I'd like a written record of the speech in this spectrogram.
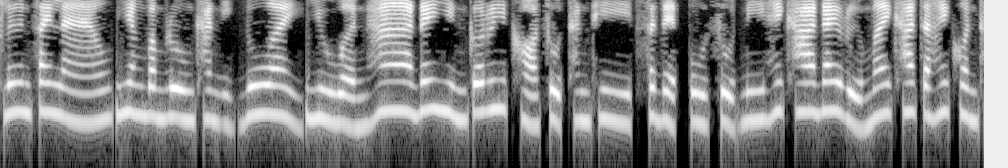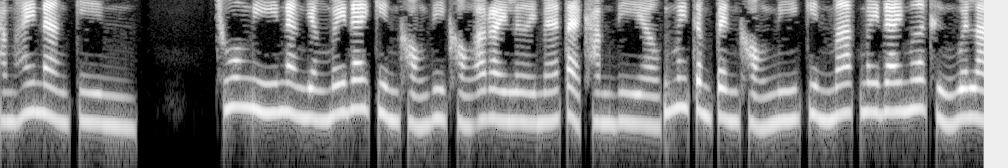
คลื่นไส้แล้ว ยังบำรุงคันอีกด้วย อยู่เหวินห้าได้ยินก็รีบขอสูตรทันที เสด็จปู่สูตรนี้ให้ข้าได้หรือไม่ข้าจะให้คนทำให้นางกิน ช่วงนี้นางยังไม่ได้กินของดีของอะไรเลยแม้แต่คำเดียว ไม่จำเป็นของนี้กินมากไม่ได้เมื่อถึงเวลา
